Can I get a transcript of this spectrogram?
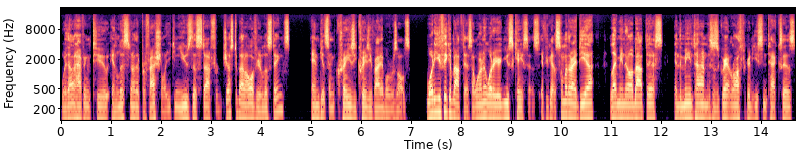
without having to enlist another professional. You can use this stuff for just about all of your listings and get some crazy, crazy valuable results. What do you think about this? I want to know what are your use cases. If you've got some other idea, let me know about this. In the meantime, this is Grant Rothberg in Houston, Texas,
